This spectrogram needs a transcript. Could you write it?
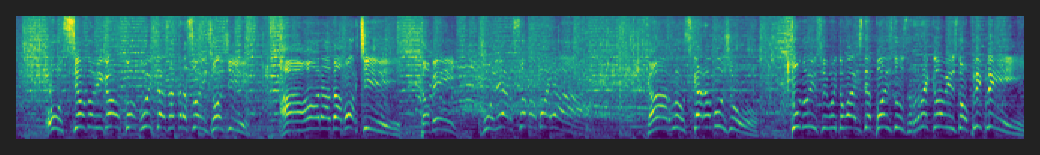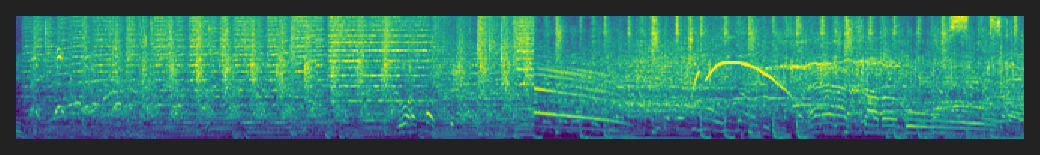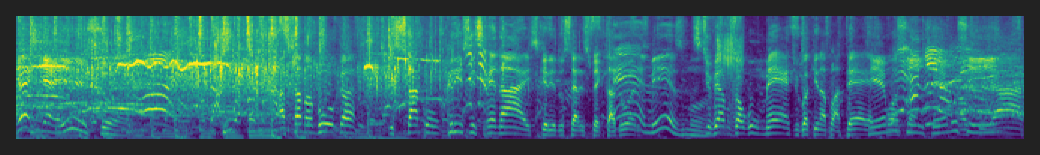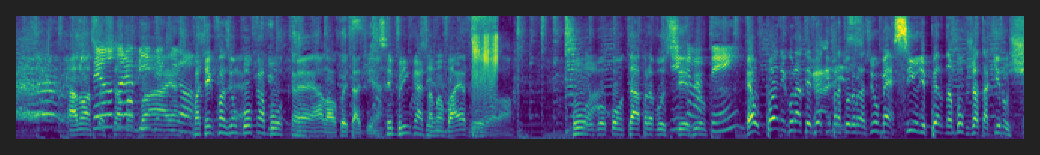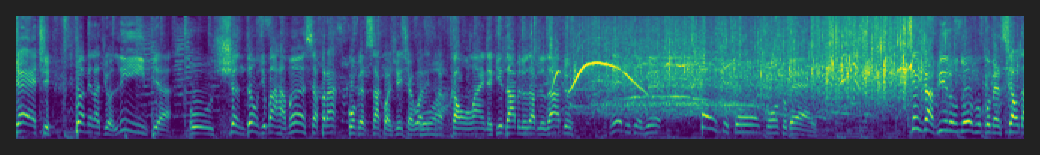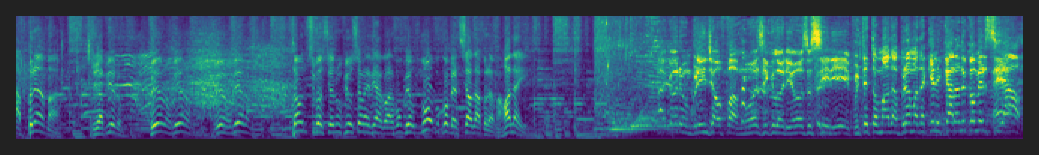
o seu Domingão com muitas atrações hoje. A Hora da Morte. Também Mulher Samambaia. Carlos Caramujo. Tudo isso e muito mais depois dos reclames do Plim Plim. Essa Que A Samambuca está com crises renais, queridos telespectadores. É mesmo? Se tivermos algum médico aqui na plateia, Temos sim, temos sim. a nossa Tem aqui, samambaia. ó. Vai ter que fazer um boca a boca. É, olha lá, coitadinha. Ser brincadeira. Samambaia veio, olha lá. Boa. Eu vou contar pra O que, que você, ela viu? tem? É o Pânico na TV aqui pra todo o Brasil. Messinho de Pernambuco já tá aqui no chat. Pamela de Olímpia. O Xandão de Barra Mansa pra conversar com a gente agora. Boa. Entrar ficar online aqui. www.redetv.com.br Vocês já viram o novo comercial da Brahma? Vocês já viram? Viram, viram? Viram, viram? Então, se você não viu, você vai ver agora. Vamos ver o novo comercial da Brahma. Olha aí. Agora um brinde ao famoso e glorioso Siri, por ter tomado a brama daquele cara no comercial.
